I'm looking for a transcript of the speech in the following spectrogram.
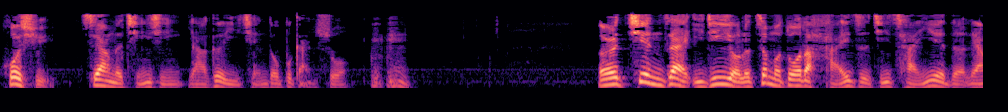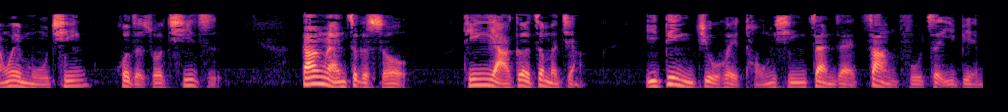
或许这样的情形，雅各以前都不敢说。而现在已经有了这么多的孩子及产业的两位母亲或者说妻子，当然这个时候听雅各这么讲，一定就会同心站在丈夫这一边，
